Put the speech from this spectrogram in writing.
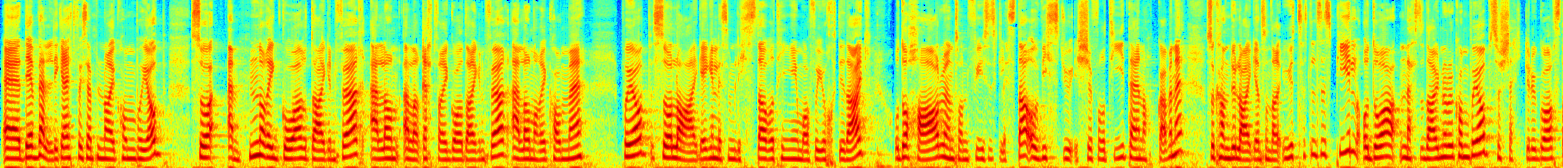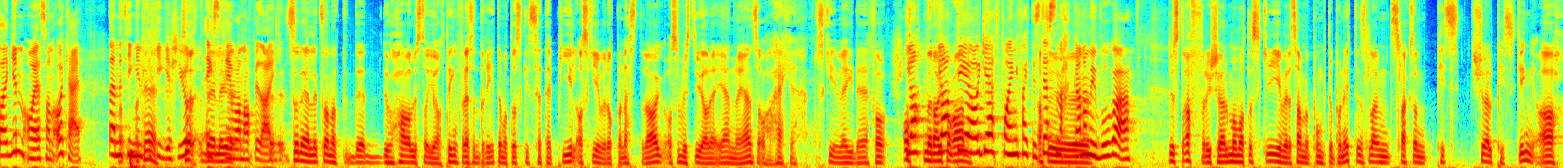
Eh, det er veldig greit f.eks. når jeg kommer på jobb. Så enten når jeg går dagen før, eller, eller, rett før jeg går dagen før, eller når jeg kommer på jobb, så lager jeg en liksom liste over ting jeg må få gjort i dag. Og da har du en sånn fysisk liste, og hvis du ikke får tid til en oppgavene, så kan du lage en sånn der utsettelsespil, og da neste dag når du kommer på jobb, så sjekker du gårsdagen og er sånn OK. Denne tingen okay. fikk jeg ikke gjort. Jeg skriver den opp i dag. Så det er litt sånn at det, du har lyst til å gjøre ting, for det er så drit å sette en pil og skrive det opp på neste dag, og så hvis du gjør det igjen og igjen, så å, hei, skriver jeg det for åttende Ja, på dag ja, det er rad. òg et poeng, faktisk. At Det snakker han om i boka. Du straffer deg sjøl med å måtte skrive det samme punktet på nytt. En slags, en slags sånn sjølpisking. Åh,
